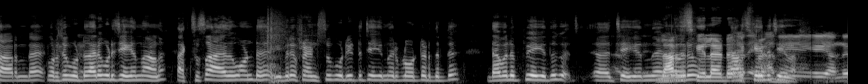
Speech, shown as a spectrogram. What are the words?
സാറിന്റെ കുറച്ച് കൂട്ടുകാർ കൂടി ചെയ്യുന്നതാണ്. സക്സസ് ആയതുകൊണ്ട് ഇവർ ഫ്രണ്ട്സ് കൂടിയിട്ട് ചെയ്യുന്ന ഒരു പ്ലോട്ട് എടുത്തിട്ട് ഡെവലപ്പ് ചെയ്ത് ചെയ്യുന്ന ഒരു സ്കെയിലായിട്ട് large scale അന്ന്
